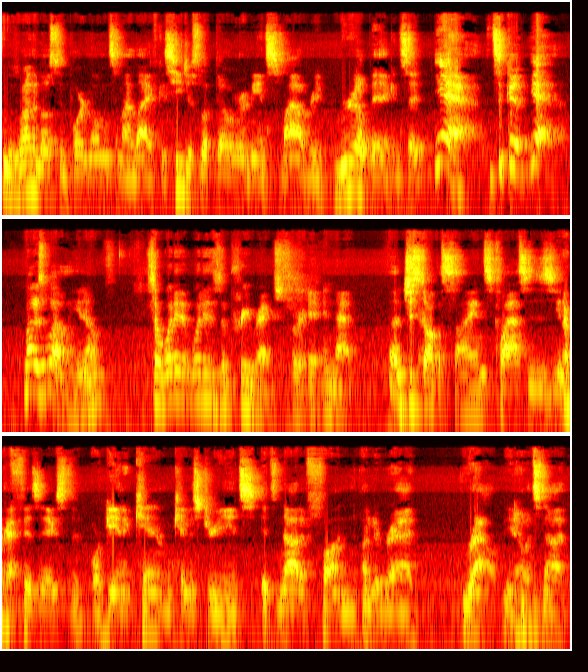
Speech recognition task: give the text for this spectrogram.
It was one of the most important moments of my life because he just looked over at me and smiled re- real big and said, "Yeah, it's a good, yeah, might as well," you know. So what is, what is the prereqs for in that? Uh, just all the science classes, you know, Okay. the physics, the organic chem, chemistry. It's it's not a fun undergrad route. You know, it's not.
